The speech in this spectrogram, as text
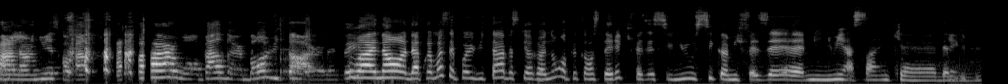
Faire leur nuit, est-ce qu'on parle de 4 heures ou on parle d'un bon 8 heures? là? Ouais, non, d'après moi, c'est pas 8 heures parce que Renaud, on peut considérer qu'il faisait ses nuits aussi comme il faisait euh, minuit à 5 euh, dès le début.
